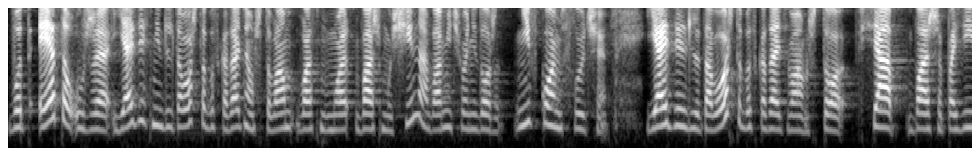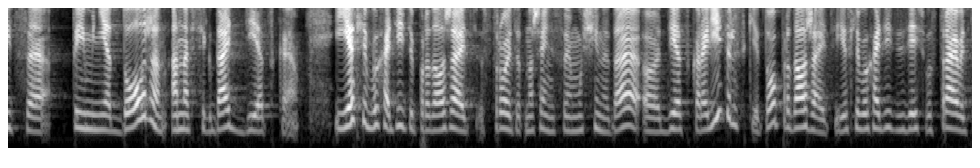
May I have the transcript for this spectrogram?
вот это уже, я здесь не для того, чтобы сказать вам, что вам, вас, ваш мужчина вам ничего не должен, ни в коем случае. Я здесь для того, чтобы сказать вам, что вся ваша позиция ты мне должен, она всегда детская. И если вы хотите продолжать строить отношения с своим мужчиной, да, э, детско-родительские, то продолжайте. Если вы хотите здесь выстраивать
